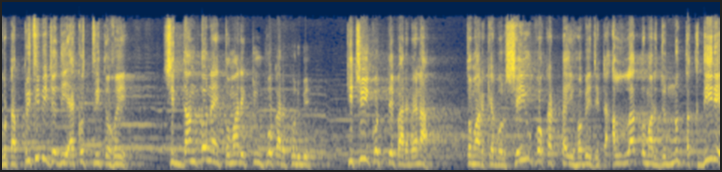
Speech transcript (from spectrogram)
গোটা পৃথিবী যদি একত্রিত হয়ে সিদ্ধান্ত নেয় তোমার একটি উপকার করবে, কিছুই করতে পারবে না। তোমার কেবল সেই উপকারটাই হবে যেটা আল্লাহ তোমার জন্য তাকদীরে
